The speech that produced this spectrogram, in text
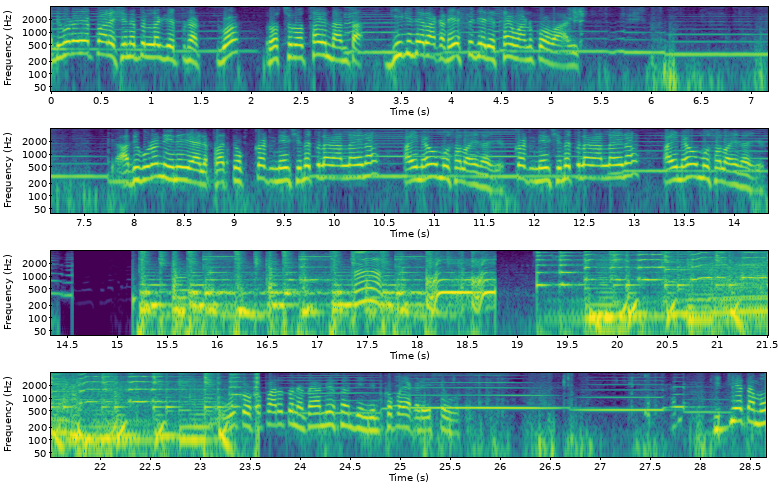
అది కూడా చెప్పాలి చిన్నపిల్లలకు చెప్పినట్టు. ఇగో రొచ్చు రొచ్చు అయింది అంతా గీకి జర అక్కడ వేస్తే జర ఎచ్చగా వండుకోవా అవి అది కూడా నేనే చేయాలి. ప్రతి ఒక్కటి నేను చిన్నపిల్లగాళ్ళైనా ఆయనేమో ముసలు అయినా ఒక్కటి నేను చిన్నపిల్లగాళ్ళైనా ఆయనేమో ముసలు అయినా ఊరికి ఒక పారతో ఎంతగానో చేస్తాను దీన్ని దింపుకపోయి అక్కడ వేస్తే పోతుంది. గిజ్జేతము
